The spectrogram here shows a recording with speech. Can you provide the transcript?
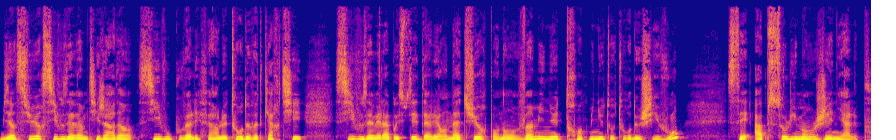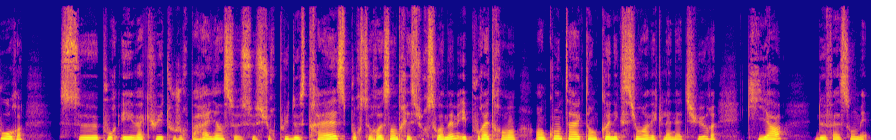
Bien sûr, si vous avez un petit jardin, si vous pouvez aller faire le tour de votre quartier, si vous avez la possibilité d'aller en nature pendant 20 minutes, 30 minutes autour de chez vous, c'est absolument génial pour pour évacuer toujours pareil, hein, ce, surplus de stress, pour se recentrer sur soi-même et pour être en, en contact, en connexion avec la nature qui a de façon mais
